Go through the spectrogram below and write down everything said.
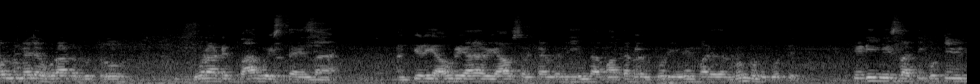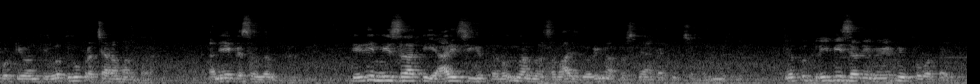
ಬಂದ ಮೇಲೆ ಹೋರಾಟ ಬಿಟ್ಟರು ಹೋರಾಟಕ್ಕೆ ಭಾಗವಹಿಸ್ತಾ ಇಲ್ಲ ಅಂತೇಳಿ ಅವ್ರು ಯಾವ ಯಾವ ಸರ್ಕಾರದಲ್ಲಿ ಹಿಂದೆ ಮಾತಾಡೋದು ಏನೇನು ಮಾಡಿದಾರೆ ಅನ್ನೋದು ನಮ್ಗೆ ಗೊತ್ತಿಲ್ಲ. ತಿಡಿ ಮೀಸಲಾತಿ ಕೊಟ್ಟಿವಿ ಕೊಟ್ಟಿವಿ ಅಂತ ಇವತ್ತಿಗೂ ಪ್ರಚಾರ ಮಾಡ್ತಾರೆ. ಅನೇಕ ಸಂದರ್ಭದಲ್ಲಿ ತಿಡಿ ಮೀಸಲಾತಿ ಯಾರಿಗೆ ಸಿಗುತ್ತೆ ಅನ್ನೋದು ನನ್ನ ಸಮಾಜದವ್ರಿಗೆ ನಾನು ಪ್ರಶ್ನೆ ಹಾಕಕ್ಕೆ ಇಚ್ಛೆ. ಇವತ್ತು ತ್ರೀ ಬಿ ಸರ್ಟಿಫಿಕೇಟ್ ನೀವು ತಗೋತಾ ಇದ್ದೀವಿ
